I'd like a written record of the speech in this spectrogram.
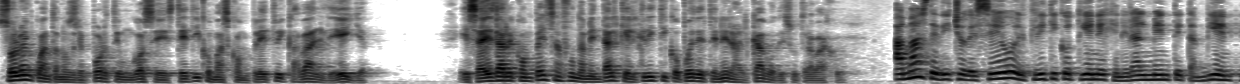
solo en cuanto nos reporte un goce estético más completo y cabal de ella. Esa es la recompensa fundamental que el crítico puede tener al cabo de su trabajo. A más de dicho deseo, el crítico tiene generalmente también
